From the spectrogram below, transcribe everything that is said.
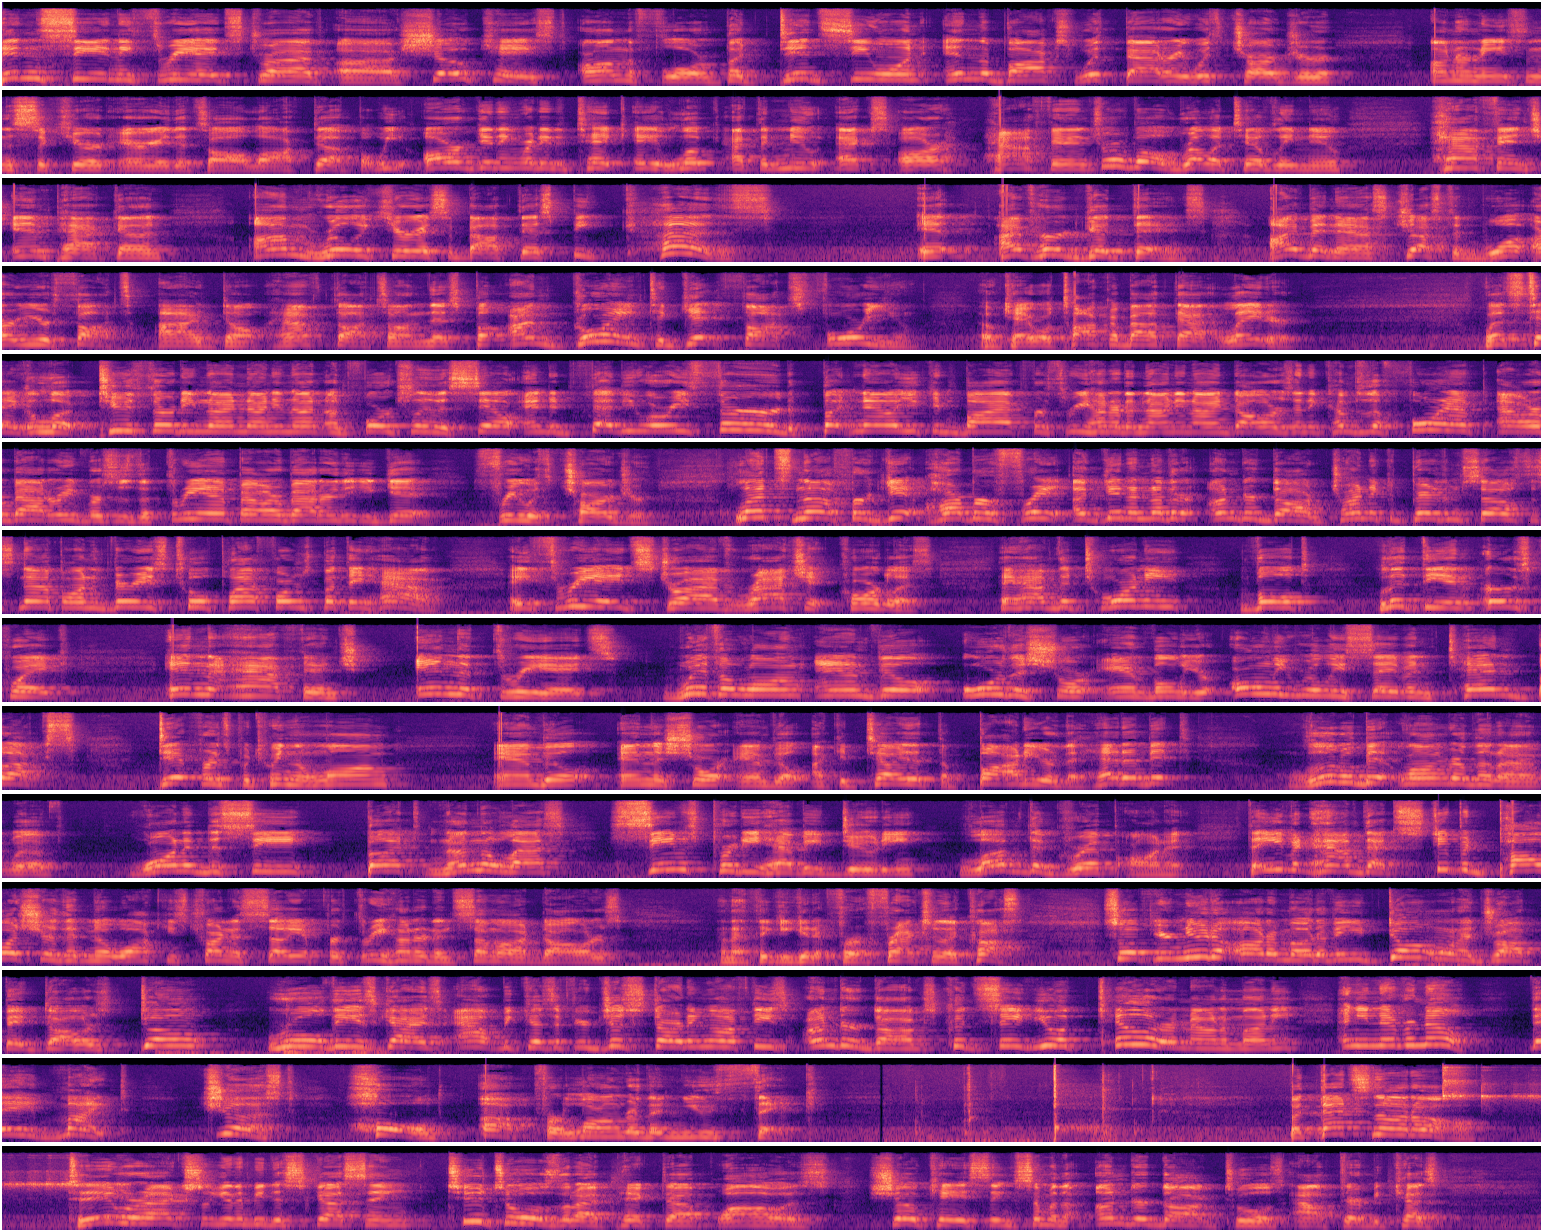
Didn't see any 3 8 drive uh, showcased on the floor, but did see one in the box with battery, with charger, underneath in the secured area that's all locked up. But we are getting ready to take a look at the new XR half inch, or well, relatively new, half inch impact gun. I'm really curious about this because it, I've heard good things. I've been asked, Justin, what are your thoughts? I don't have thoughts on this, but I'm going to get thoughts for you. Okay, we'll talk about that later. Let's take a look. $239.99. Unfortunately, the sale ended February 3rd, but now you can buy it for $399 and it comes with a 4 amp hour battery versus the 3 amp hour battery that you get free with charger. Let's not forget Harbor Freight, again another underdog, trying to compare themselves to Snap-on and various tool platforms, but they have a 3 8 drive ratchet cordless. They have the 20 volt lithium earthquake in the half inch, in the 3 8 with a long anvil or the short anvil, you're only really saving 10 bucks difference between the long anvil and the short anvil. I can tell you that the body or the head of it, a little bit longer than I would have wanted to see, but nonetheless, seems pretty heavy duty. Love the grip on it. They even have that stupid polisher that Milwaukee's trying to sell you for 300 and some odd dollars, and I think you get it for a fraction of the cost. So if you're new to automotive and you don't want to drop big dollars, don't rule these guys out because if you're just starting off, these underdogs could save you a killer amount of money, and you never know. They might just hold up for longer than you think. But that's not all. Today we're actually going to be discussing two tools that I picked up while I was showcasing some of the underdog tools out there because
